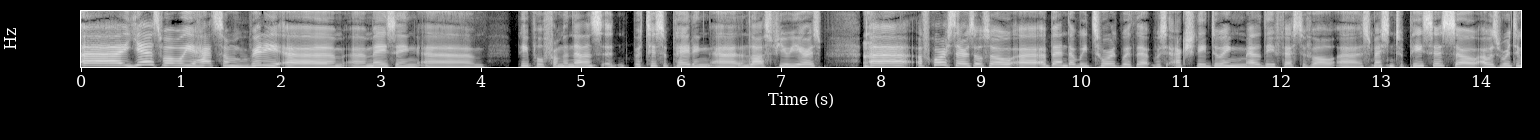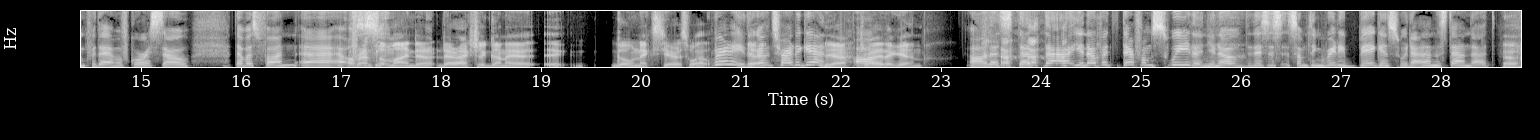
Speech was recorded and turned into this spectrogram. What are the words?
uh, yes, well, we had some really um, amazing. Um, People from the Netherlands uh, participating uh, in the last few years. Uh, of course, there's also uh, a band that we toured with that was actually doing Melody Festival, uh, Smash into Pieces. So I was rooting for them, of course. So that was fun. Uh, Friends of mine, they're, they're actually gonna uh, go next year as well. Really, they're Yeah. going to try it again. Yeah, Oh, try it again. Oh, that's that, that. You know, but they're from Sweden. You know, this is something really big in Sweden. I understand that. Yeah.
